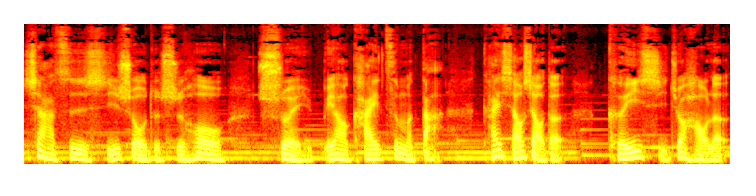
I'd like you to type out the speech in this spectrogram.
下次洗手的时候，水不要开这么大，开小小的，可以洗就好了。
